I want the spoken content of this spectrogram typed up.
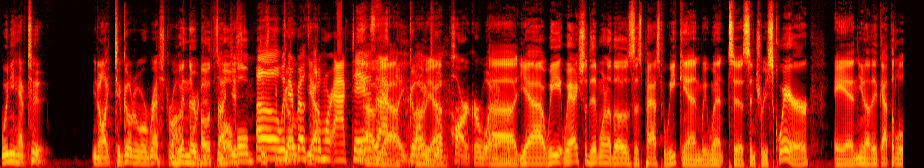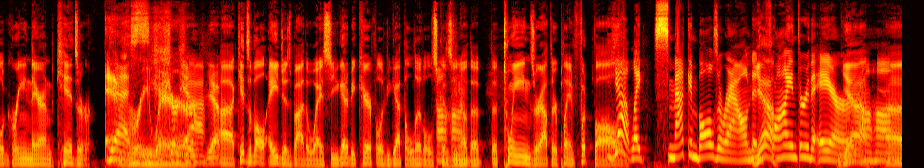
when you have two? You know, like to go to a restaurant When they're both just, like, just- mobile? just Oh, to when they're go- both a little more active. Oh, yeah. Exactly. Going Oh, to a park or whatever. Uh, yeah, we we actually did one of those this past weekend. We went to Century Square, and you know they've got the little green there, and kids are Yes. everywhere. Sure, sure. Yeah. Yeah. Uh, kids of all ages, by the way. So you got to be careful if you got the littles, because you Uh-huh. know the the tweens are out there playing football. Yeah, and- like smacking balls around and Yeah. flying through the air. yeah. Uh-huh. Uh,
